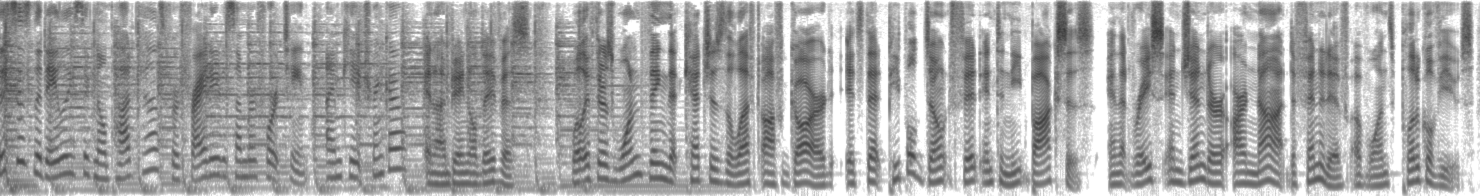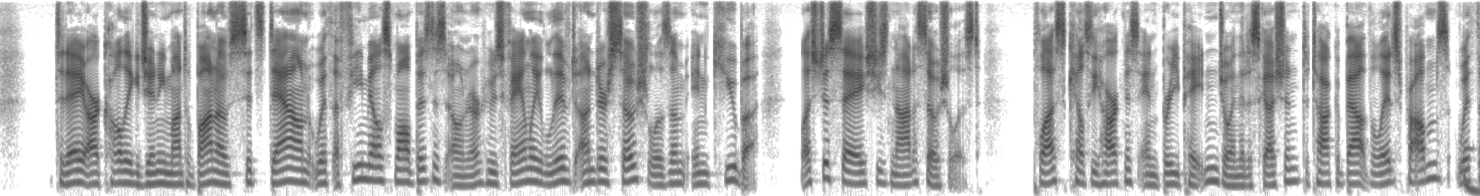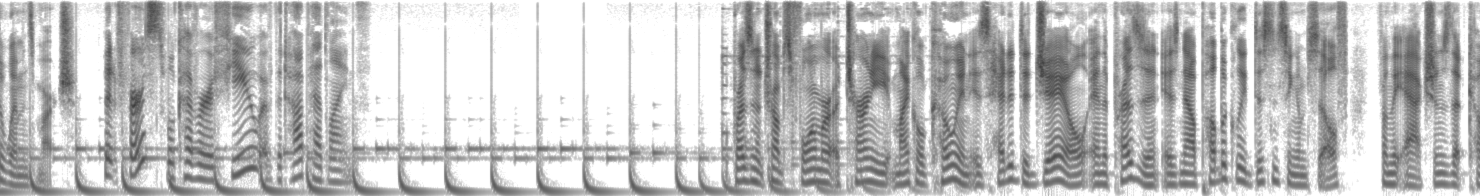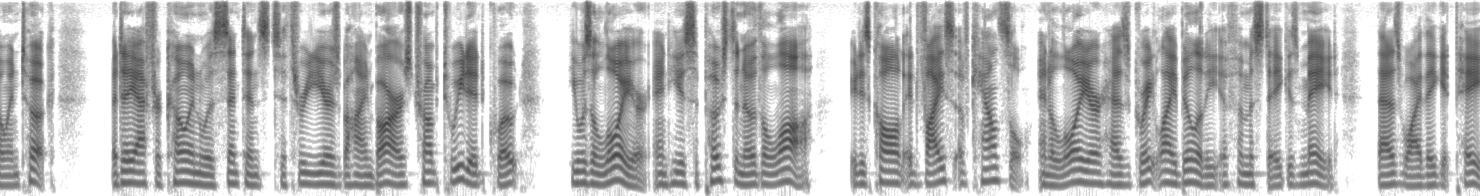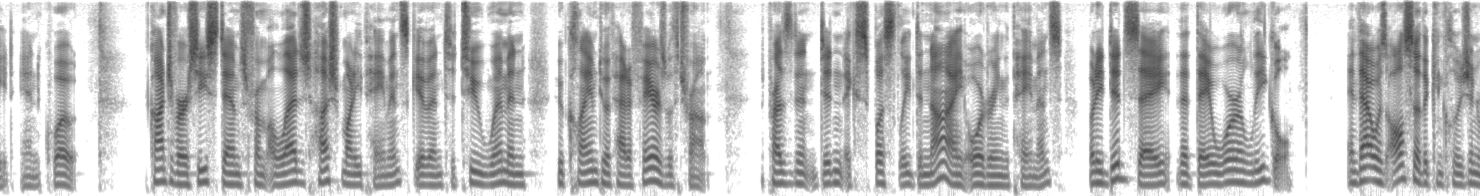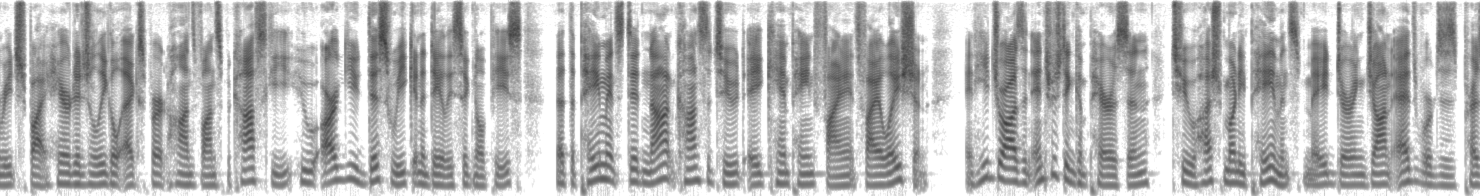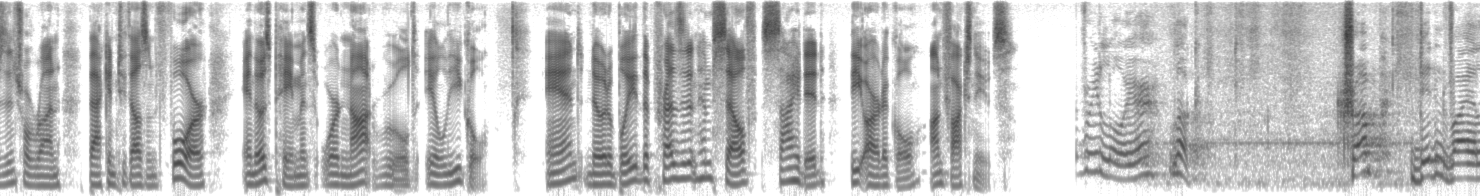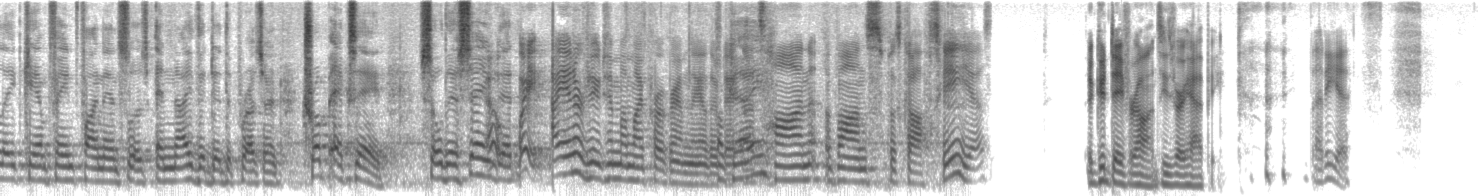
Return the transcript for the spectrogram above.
This is the Daily Signal podcast for Friday, December 14th. I'm Kate Trinko. And I'm Daniel Davis. Well, if there's one thing that catches the left off guard, it's that people don't fit into neat boxes and that race and gender are not definitive of one's political views. Today, our colleague Ginny Montalbano sits down with a female small business owner whose family lived under socialism in Cuba. Let's just say she's not a socialist. Plus, Kelsey Harkness and Bre Payton join the discussion to talk about the latest problems with the Women's March. But first, we'll cover a few of the top headlines. President Trump's former attorney, Michael Cohen, is headed to jail, and the president is now publicly distancing himself from the actions that Cohen took. A day after Cohen was sentenced to three years behind bars, Trump tweeted, quote, He was a lawyer and he is supposed to know the law. It is called advice of counsel, and a lawyer has great liability if a mistake is made. That is why they get paid, end quote. The controversy stems from alleged hush money payments given to two women who claim to have had affairs with Trump. The president didn't explicitly deny ordering the payments, but he did say that they were legal. And that was also the conclusion reached by heritage legal expert Hans von Spakovsky, who argued this week in a Daily Signal piece that the payments did not constitute a campaign finance violation. And he draws an interesting comparison to hush money payments made during John Edwards' presidential run back in 2004, and those payments were not ruled illegal. And notably, the president himself cited the article on Fox News. Every lawyer, look, Trump didn't violate campaign finance laws, and neither did the president. Trump ex-aid. So they're saying oh, that. Wait, I interviewed him on my program the other okay. day. That's Hans von Spakovsky, yes. A good day for Hans. He's very happy. that he is.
